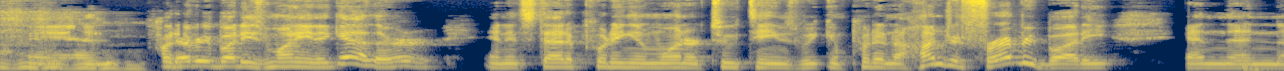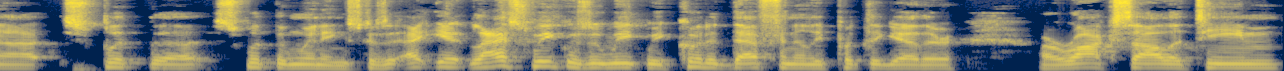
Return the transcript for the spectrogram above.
and put everybody's money together. And instead of putting in one or two teams, we can put in a hundred for everybody, and then uh, split the split the winnings. Because last week was a week we could have definitely put together a rock solid team,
